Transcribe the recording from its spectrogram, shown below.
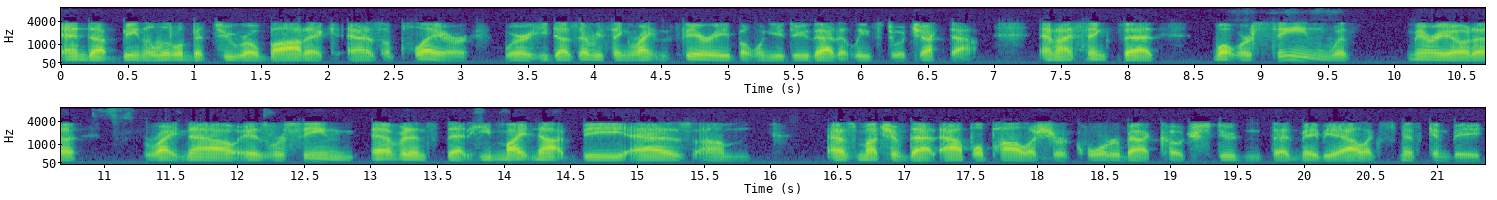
end up being a little bit too robotic as a player, where he does everything right in theory, but when you do that, it leads to a check down. And I think that what we're seeing with Mariota right now is we're seeing evidence that he might not be as um, as much of that apple polisher quarterback coach student that maybe Alex Smith can be,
